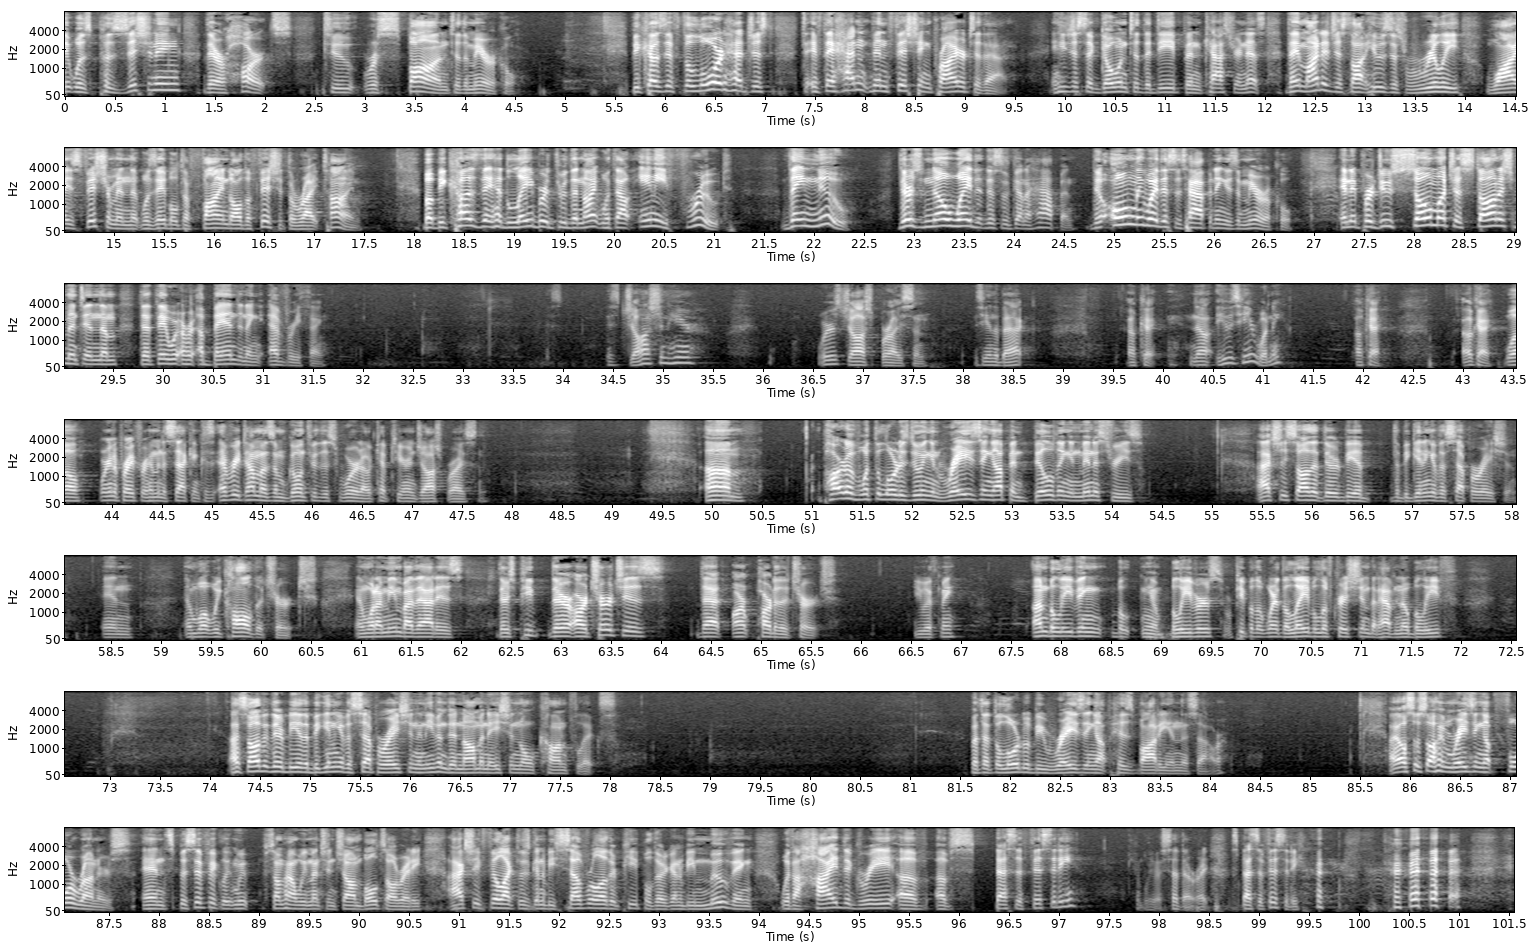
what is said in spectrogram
It was positioning their hearts to respond to the miracle. Because if the Lord had just, if they hadn't been fishing prior to that, and he just said, Go into the deep and cast your nets, they might have just thought he was this really wise fisherman that was able to find all the fish at the right time. But because they had labored through the night without any fruit, they knew there's no way that this is going to happen. The only way this is happening is a miracle. And it produced so much astonishment in them that they were abandoning everything. Is, is Josh in here? Where's Josh Bryson? Is he in the back? Okay. No, he was here, wasn't he? Okay. Okay. Well, we're going to pray for him in a second because every time as I'm going through this word, I kept hearing Josh Bryson. Um, part of what the Lord is doing in raising up and building in ministries, I actually saw that there would be a, the beginning of a separation in, in what we call the church. And what I mean by that is there's peop- there are churches that aren't part of the church. You with me? Unbelieving you know, believers, or people that wear the label of Christian but have no belief. I saw that there'd be the beginning of a separation and even denominational conflicts. But that the Lord would be raising up his body in this hour. I also saw him raising up forerunners, and specifically, we, somehow we mentioned Shawn Bolz already. I actually feel like there's going to be several other people that are going to be moving with a high degree of, of specificity. I can't believe I said that right. Specificity.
